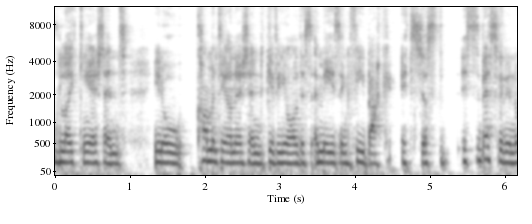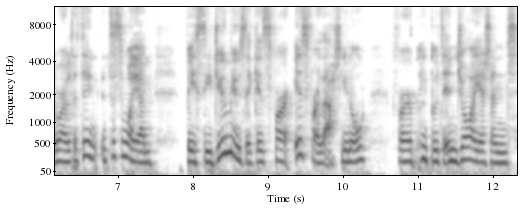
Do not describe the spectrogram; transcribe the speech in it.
liking it and, you know, commenting on it and giving you all this amazing feedback, it's just, it's the best feeling in the world. I think this is why I'm basically do music is for, is for that, you know, for people to enjoy it and,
